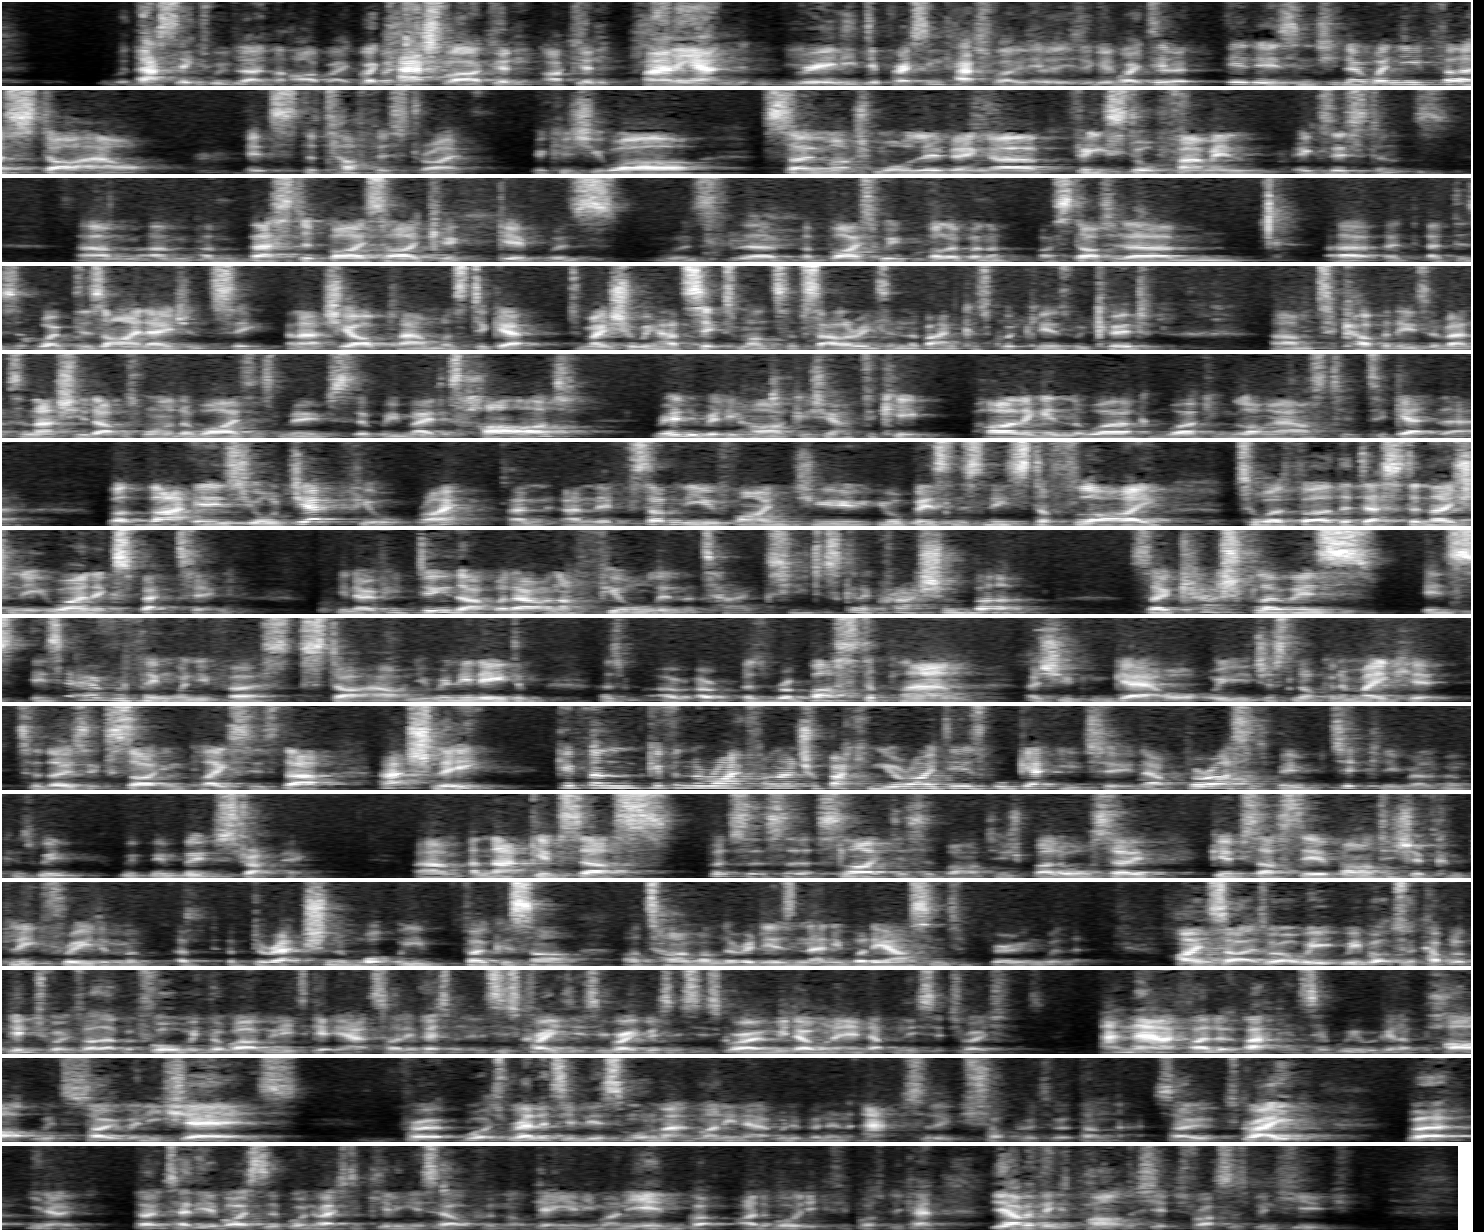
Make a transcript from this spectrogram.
that's things we've learned the hard way. But cash flow, I couldn't, I couldn't, planning out and really depressing cash flows is a good way to do it. It is, and you know, when you first start out, it's the toughest, right? Because you are so much more living a feast or famine existence. Um, um, and best advice I could give was was the advice we followed when I, I started um, a, a, des- web design agency, and actually our plan was to get to make sure we had six months of salaries in the bank as quickly as we could um, to cover these events. And actually, that was one of the wisest moves that we made. It's hard, really, really hard, because you have to keep piling in the work and working long hours to, to get there. But that is your jet fuel, right? And, and if suddenly you find you, your business needs to fly to a further destination that you weren't expecting, you know, if you do that without enough fuel in the tanks, you're just going to crash and burn. So cash flow is, is, is everything when you first start out. And you really need as, a, as robust a plan as you can get, or, or you're just not going to make it to those exciting places that actually, given, given the right financial backing, your ideas will get you to. Now, for us, it's been particularly relevant because we've, we've been bootstrapping. Um, and that gives us, puts us at a slight disadvantage, but also gives us the advantage of complete freedom of, of, of direction and what we focus our, our time on. There really isn't anybody else interfering with it hindsight as well, we, we got to a couple of pinch points like that before, and we thought, right, we need to get the outside investment, this is crazy, it's a great business, it's growing, we don't want to end up in these situations. And now if I look back and say we were going to part with so many shares for what's relatively a small amount of money now, it would have been an absolute shocker to have done that. So it's great, but, you know, don't take the advice to the point of actually killing yourself and not getting any money in, but I'd avoid it if you possibly can. The other thing is partnerships for us has been huge.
